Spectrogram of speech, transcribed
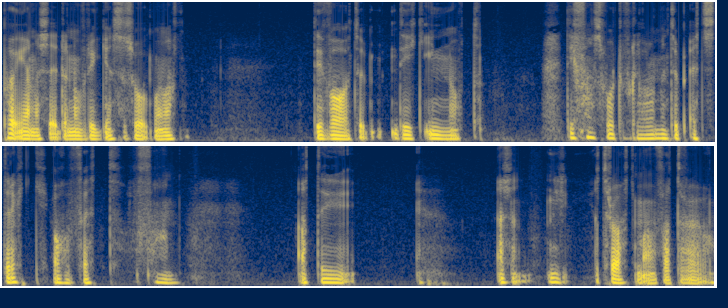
på ena sidan av ryggen så såg man att det var typ, det gick inåt. Det är fan svårt att förklara men typ ett streck av fett. Fan. Att det... Alltså, ni, jag tror att man fattar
